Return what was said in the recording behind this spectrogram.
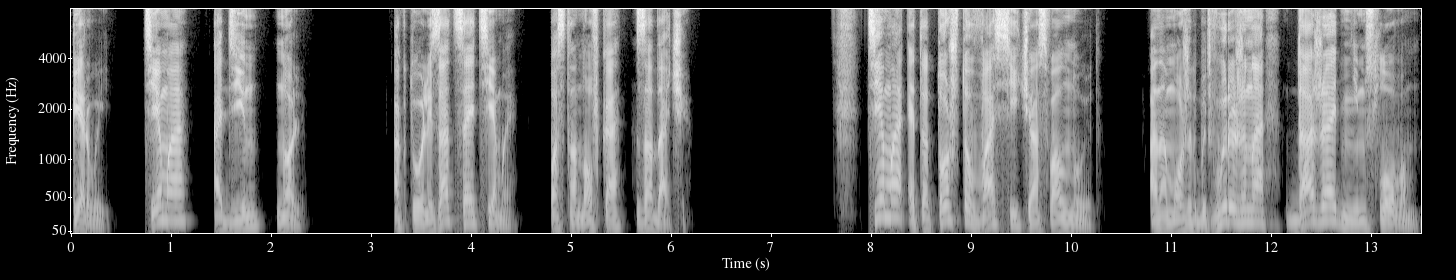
1. Тема 1.0. Актуализация темы. Постановка задачи. Тема – это то, что вас сейчас волнует. Она может быть выражена даже одним словом.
